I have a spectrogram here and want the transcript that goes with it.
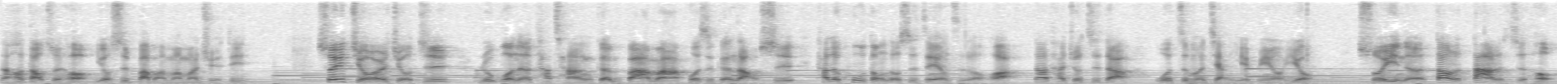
然后到最后又是爸爸妈妈决定。所以久而久之，如果呢他常跟爸妈或者跟老师他的互动都是这样子的话，那他就知道我怎么讲也没有用。所以呢，到了大了之后，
